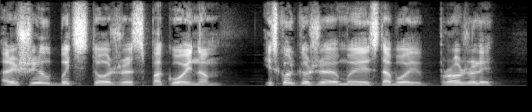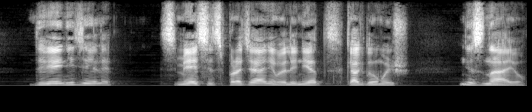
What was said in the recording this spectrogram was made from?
Решил быть тоже спокойным. «И сколько же мы с тобой прожили?» «Две недели». «С месяц протянем или нет, как думаешь?» «Не знаю».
